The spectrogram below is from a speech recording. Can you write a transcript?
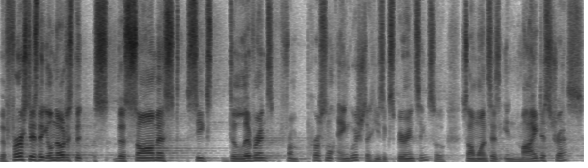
The first is that you'll notice that the psalmist seeks deliverance from personal anguish that he's experiencing. So Psalm 1 says, In my distress,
